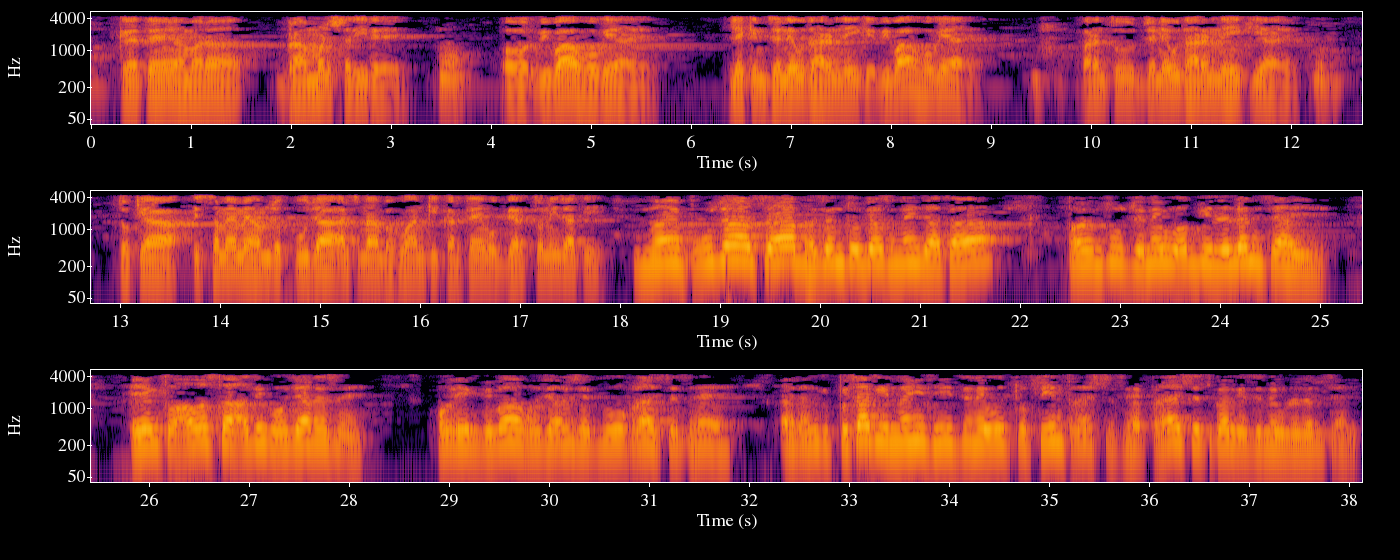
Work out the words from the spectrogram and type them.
कहते हैं हमारा ब्राह्मण शरीर है हाँ। और विवाह हो गया है। लेकिन जनेऊ धारण नहीं के विवाह हो गया है परंतु जनेऊ धारण नहीं किया है। तो क्या इस समय में हम जो पूजा अर्चना भगवान की करते हैं वो व्यर्थ तो नहीं जाती? नहीं पूजा अर्चा भजन तो व्यर्थ नहीं जाता परंतु जनेऊ अब भी ले लेनी चाहिए। एक तो अवस्था अधिक हो जाने से और एक विवाह हो जाने से दो प्रायश्चित है। और के पिता की नहीं थी, जिन्हें वो तो तीन प्रायश्चित है। प्रायश्चित करके जिन्हें वो नज़र चाहिए।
